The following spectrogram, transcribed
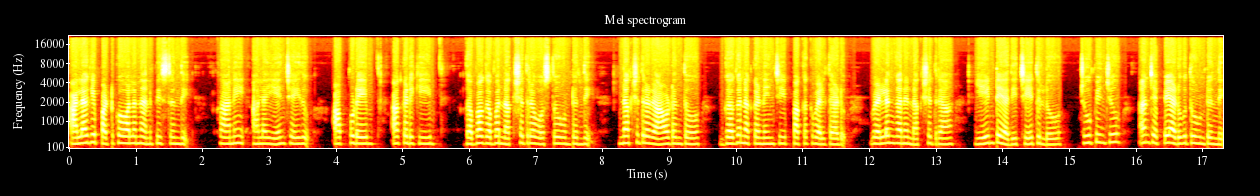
అలాగే పట్టుకోవాలని అనిపిస్తుంది. కానీ అలా ఏం చేయదు. అప్పుడే అక్కడికి గబగబా నక్షత్ర వస్తూ ఉంటుంది. నక్షత్ర రావడంతో గగన్ అక్కడి నుంచి పక్కకు వెళ్తాడు. వెళ్ళంగానే నక్షత్ర ఏంటి అది చేతుల్లో? చూపించు అని చెప్పి అడుగుతూ ఉంటుంది.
